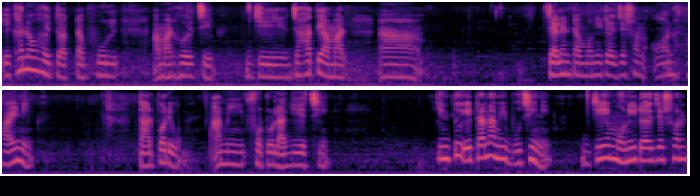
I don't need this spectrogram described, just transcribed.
এখানেও হয়তো একটা ভুল আমার হয়েছে যে যাহাতে আমার চ্যানেলটা মনিটাইজেশন অন হয়নি। তারপরেও আমি ফটো লাগিয়েছি। কিন্তু এটা না আমি বুঝিনি। যে মনিটাইজেশন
